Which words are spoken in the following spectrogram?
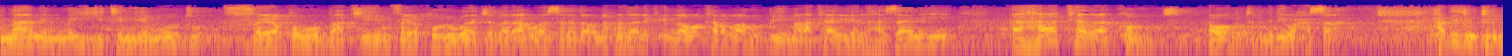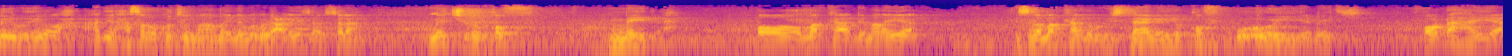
ma min mayitin yamuutu fayaquumu baakihim fayaqulu waa jabalah waa sanada o naxو dalik ila wakala allahu bihi malakaani yalhazanihi ahaakada kunt rawahu tirmidi waxasana xadiiu tirmidi wadiy xadii xasan oo ku tilmaamay nabig wuxu uhi alayh الslat wasalaam ma jiro qof mayd ah oo markaa dhimanaya isla markaana uu istaagayo qof u ooyaya maydkii oo dhahaya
